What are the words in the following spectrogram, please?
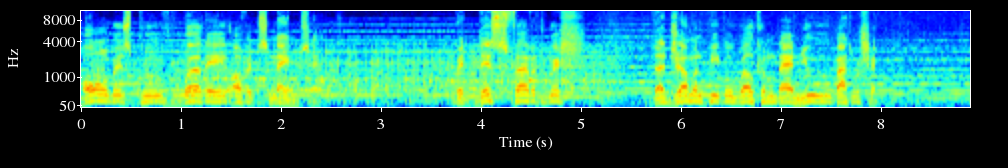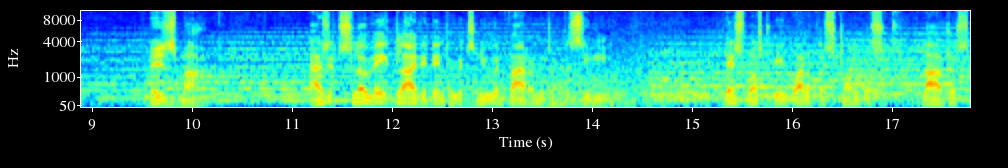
always prove worthy of its namesake. With this fervent wish, the German people welcome their new battleship, Bismarck, as it slowly glided into its new environment of the sea. This was to be one of the strongest, largest,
